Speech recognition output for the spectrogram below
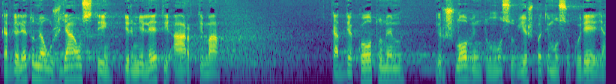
kad galėtume užjausti ir mylėti artimą, kad dėkotumėm ir šlovintum mūsų viešpati, mūsų kurėją.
